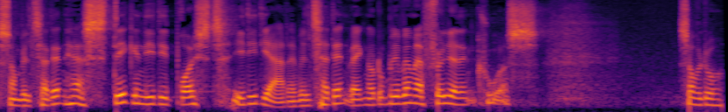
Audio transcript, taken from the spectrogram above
som vil tage den her stikken i dit bryst, i dit hjerte, vil tage den væk. Når du bliver ved med at følge den kurs, så vil du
